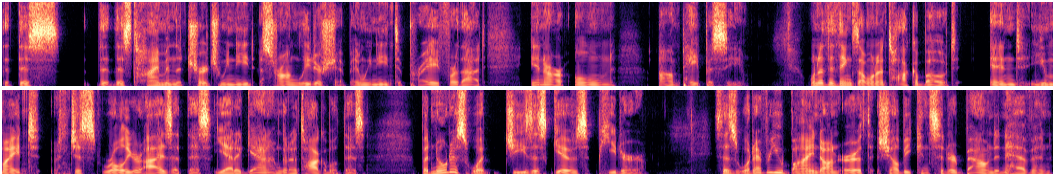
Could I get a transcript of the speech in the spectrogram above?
that this that this time in the church we need a strong leadership and we need to pray for that in our own um, papacy. One of the things i want to talk about and you might just roll your eyes at this yet again i'm going to talk about this but notice what jesus gives peter he says whatever you bind on earth shall be considered bound in heaven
